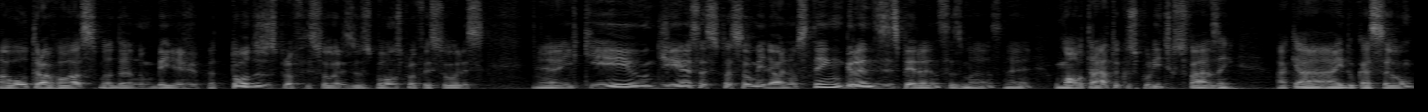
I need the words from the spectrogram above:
a outra voz mandando um beijo para todos os professores, os bons professores, né? e que um dia essa situação melhore. Não se tem grandes esperanças, mas né? o maltrato que os políticos fazem à, à, à educação,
